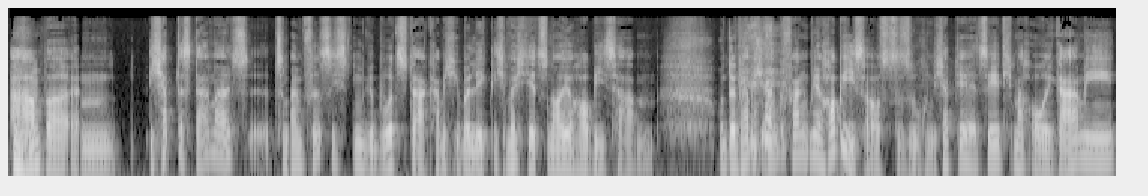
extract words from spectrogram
Aber ähm, ich habe das damals äh, zu meinem 40. Geburtstag habe ich überlegt, ich möchte jetzt neue Hobbys haben. Und dann habe ich angefangen, mir Hobbys auszusuchen. Ich habe dir erzählt, ich mache Origami.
